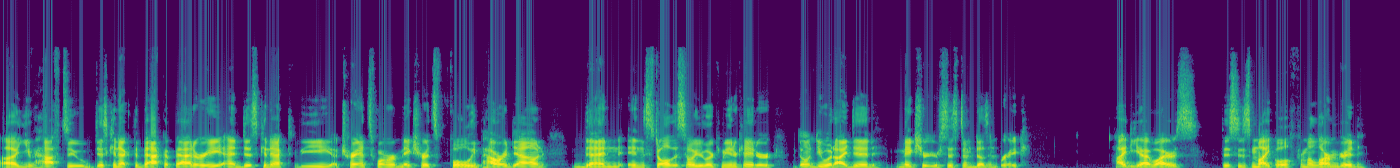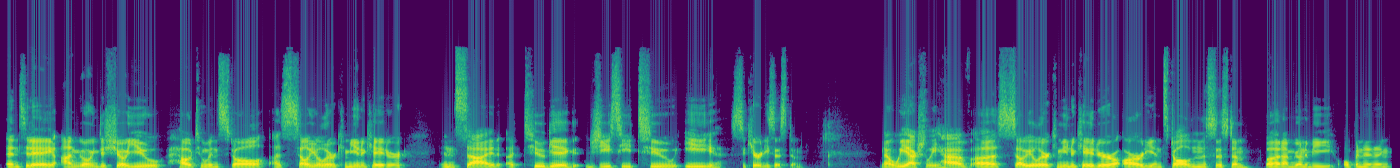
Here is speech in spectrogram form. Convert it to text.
Uh, you have to disconnect the backup battery and disconnect the uh, transformer. Make sure it's fully powered down, then install the cellular communicator. Don't do what I did. Make sure your system doesn't break. Hi DIYers, this is Michael from AlarmGrid, and today I'm going to show you how to install a cellular communicator inside a 2 gig GC2E security system. Now we actually have a cellular communicator already installed in the system, but I'm going to be opening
